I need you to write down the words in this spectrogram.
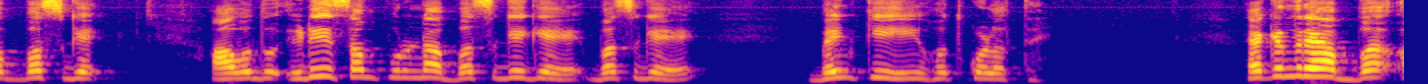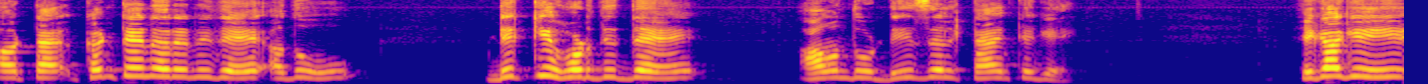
ಬಸ್ಗೆ, ಆ ಒಂದು ಇಡೀ ಸಂಪೂರ್ಣ ಬಸ್ಗೆಗೆ, ಬಸ್ಗೆ ಬೆಂಕಿ ಹೊತ್ಕೊಳ್ಳುತ್ತೆ. ಯಾಕೆಂದರೆ ಆ ಬ ಕಂಟೈನರ್ ಏನಿದೆ, ಅದು ಡಿಕ್ಕಿ ಹೊಡೆದಿದ್ದೆ ಆ ಒಂದು ಡೀಸೆಲ್ ಟ್ಯಾಂಕ್ಗೆ. ಹೀಗಾಗಿ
